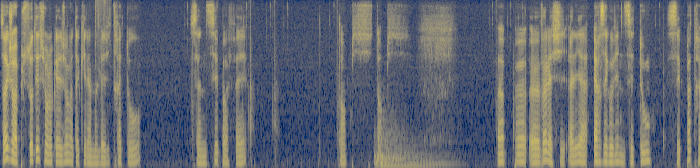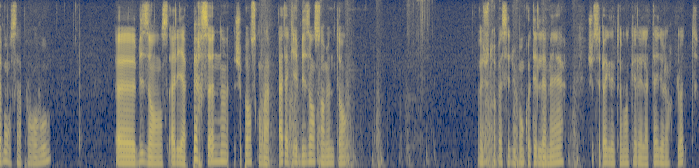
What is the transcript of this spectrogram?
c'est vrai que j'aurais pu sauter sur l'occasion d'attaquer la Moldavie très tôt. Ça ne s'est pas fait. Tant pis, tant pis. Hop, euh, Valachie, aller à Herzégovine, c'est tout. C'est pas très bon ça pour vous. Euh, Byzance, aller à personne. Je pense qu'on va attaquer Byzance en même temps. On va juste repasser du bon côté de la mer. Je sais pas exactement quelle est la taille de leur flotte.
